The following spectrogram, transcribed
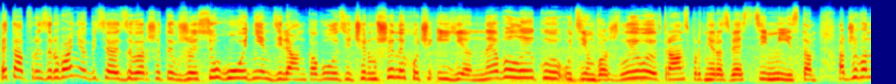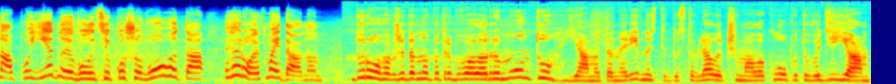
Етап фрезерування обіцяють завершити вже сьогодні. Ділянка вулиці Черемшини, хоч і є невеликою, утім важливою в транспортній розв'язці міста, адже вона поєднує вулиці Кошового та Героїв Майдану. Дорога вже давно потребувала ремонту. Ями та нерівності доставляли чимало клопоту водіям.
